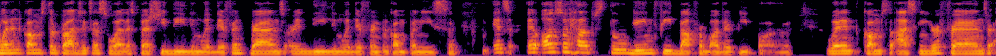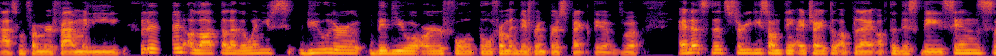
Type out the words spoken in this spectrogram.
when it comes to projects as well, especially dealing with different brands or dealing with different companies, it's it also helps to gain feedback from other people. When it comes to asking your friends or asking from your family, you learn a lot talaga when you view your video or your photo from a different perspective. And that's that's really something I try to apply up to this day since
